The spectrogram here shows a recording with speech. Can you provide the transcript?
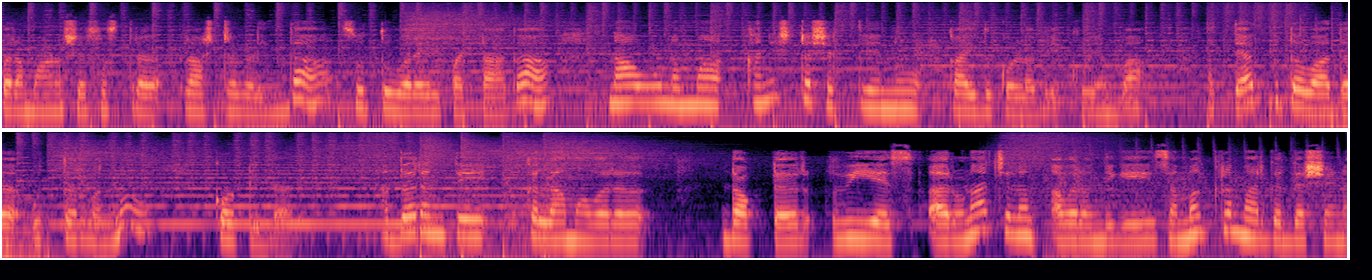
ಪರಮಾಣು ಸಶಸ್ತ್ರ ರಾಷ್ಟ್ರಗಳಿಂದ ಸುತ್ತುವರೆಯಲ್ಪಟ್ಟಾಗ ನಾವು ನಮ್ಮ ಕನಿಷ್ಠ ಶಕ್ತಿಯನ್ನು ಕಾಯ್ದುಕೊಳ್ಳಬೇಕು ಎಂಬ ಅತ್ಯದ್ಭುತವಾದ ಉತ್ತರವನ್ನು ಕೊಟ್ಟಿದ್ದಾರೆ. ಅದರಂತೆ ಕಲಾಂ ಅವರ ಡಾಕ್ಟರ್ ವಿ. ಎಸ್. ಅರುಣಾಚಲಂ ಅವರೊಂದಿಗೆ ಸಮಗ್ರ ಮಾರ್ಗದರ್ಶನ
